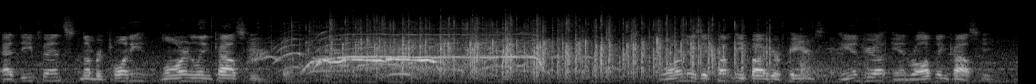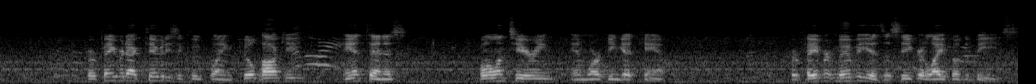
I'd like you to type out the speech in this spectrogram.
At defense, number 20, Lauren Linkowski. Lauren is accompanied by her parents, Andrea and Rob Linkowski. Her favorite activities include playing field hockey and tennis, volunteering, and working at camp. Her favorite movie is The Secret Life of the Bees.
